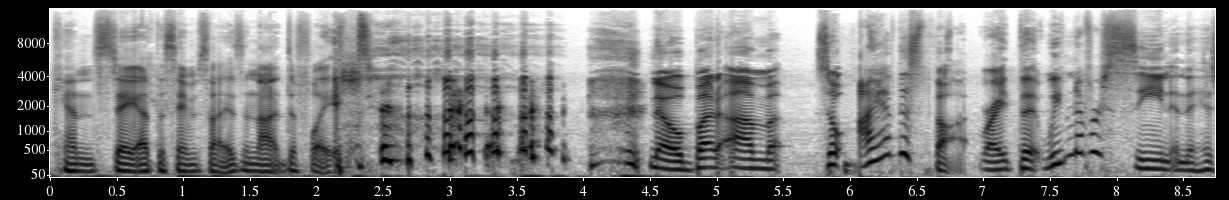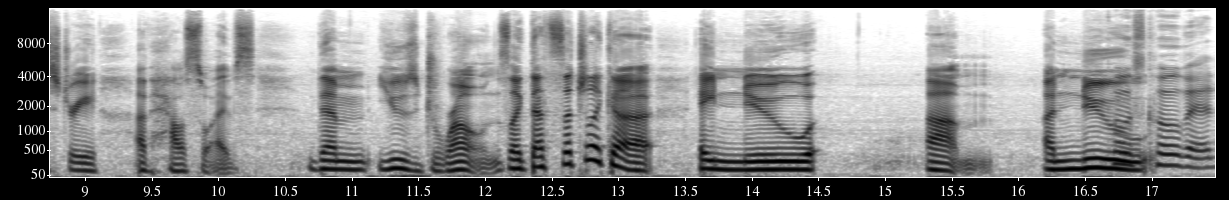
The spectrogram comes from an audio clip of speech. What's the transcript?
can stay at the same size and not deflate. no, but um, so I have this thought, right, that we've never seen in the history of housewives them use drones. Like that's such like a a new um a new Post COVID.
